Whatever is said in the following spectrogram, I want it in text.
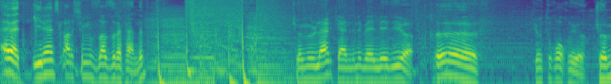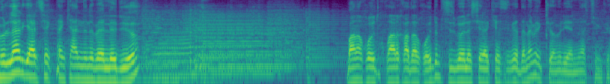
Evet, iğrenç karışımımız hazır efendim. Kömürler kendini belli ediyor. Öf. Kötü kokuyor. Kömürler gerçekten kendini belli ediyor. Bana koydukları kadar koydum. Siz böyle şeyler kesinlikle denemeyin. Kömür yenmez çünkü.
